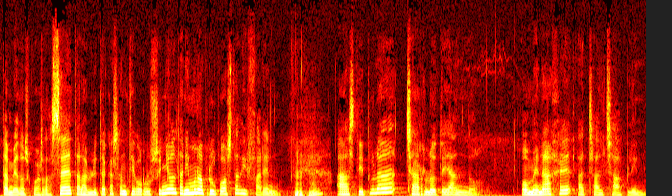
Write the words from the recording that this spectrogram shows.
també a dos quarts de set, a la Biblioteca Santiago Rossinyol, tenim una proposta diferent. Uh -huh. Es titula Charloteando, homenatge a Charles Chaplin.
